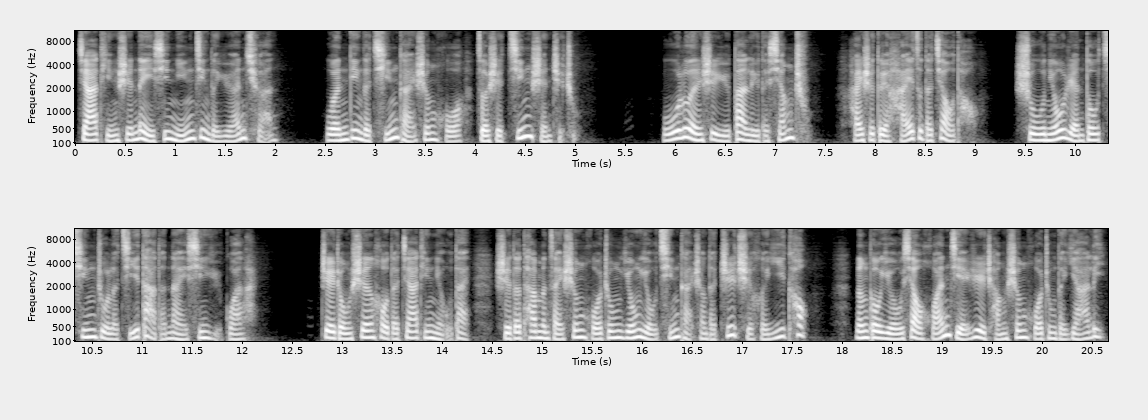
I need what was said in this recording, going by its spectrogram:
家庭是内心宁静的源泉，稳定的情感生活则是精神支柱。无论是与伴侣的相处，还是对孩子的教导，属牛人都倾注了极大的耐心与关爱。这种深厚的家庭纽带，使得他们在生活中拥有情感上的支持和依靠，能够有效缓解日常生活中的压力，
